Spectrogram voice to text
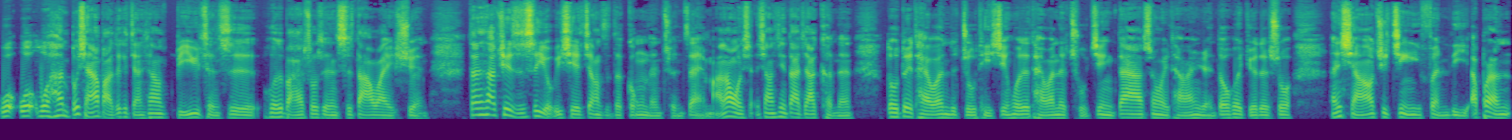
我我我很不想要把这个奖项比喻成是，或者把它说成是大外宣，但是它确实是有一些这样子的功能存在嘛。那我相相信大家可能都对台湾的主体性或者台湾的处境，大家身为台湾人都会觉得说很想要去尽一份力啊，不然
